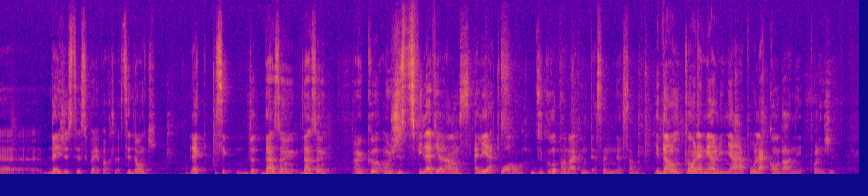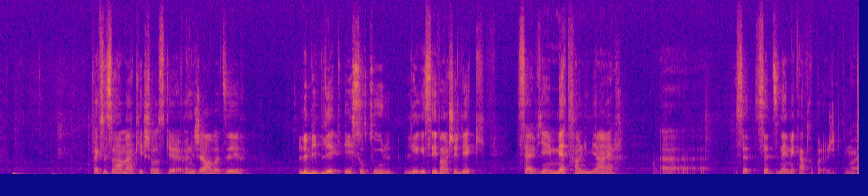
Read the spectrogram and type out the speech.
euh, d'injustice, peu importe. Là. Donc, dans, un, dans un, un, cas, on justifie la violence aléatoire du groupe envers une personne innocente. Et dans l'autre cas, on la met en lumière pour la condamner, pour la juger. Fait que ça, c'est vraiment quelque chose que René Girard va dire. Le biblique et surtout les récits évangéliques, ça vient mettre en lumière euh, cette, cette, dynamique anthropologique. Ouais.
